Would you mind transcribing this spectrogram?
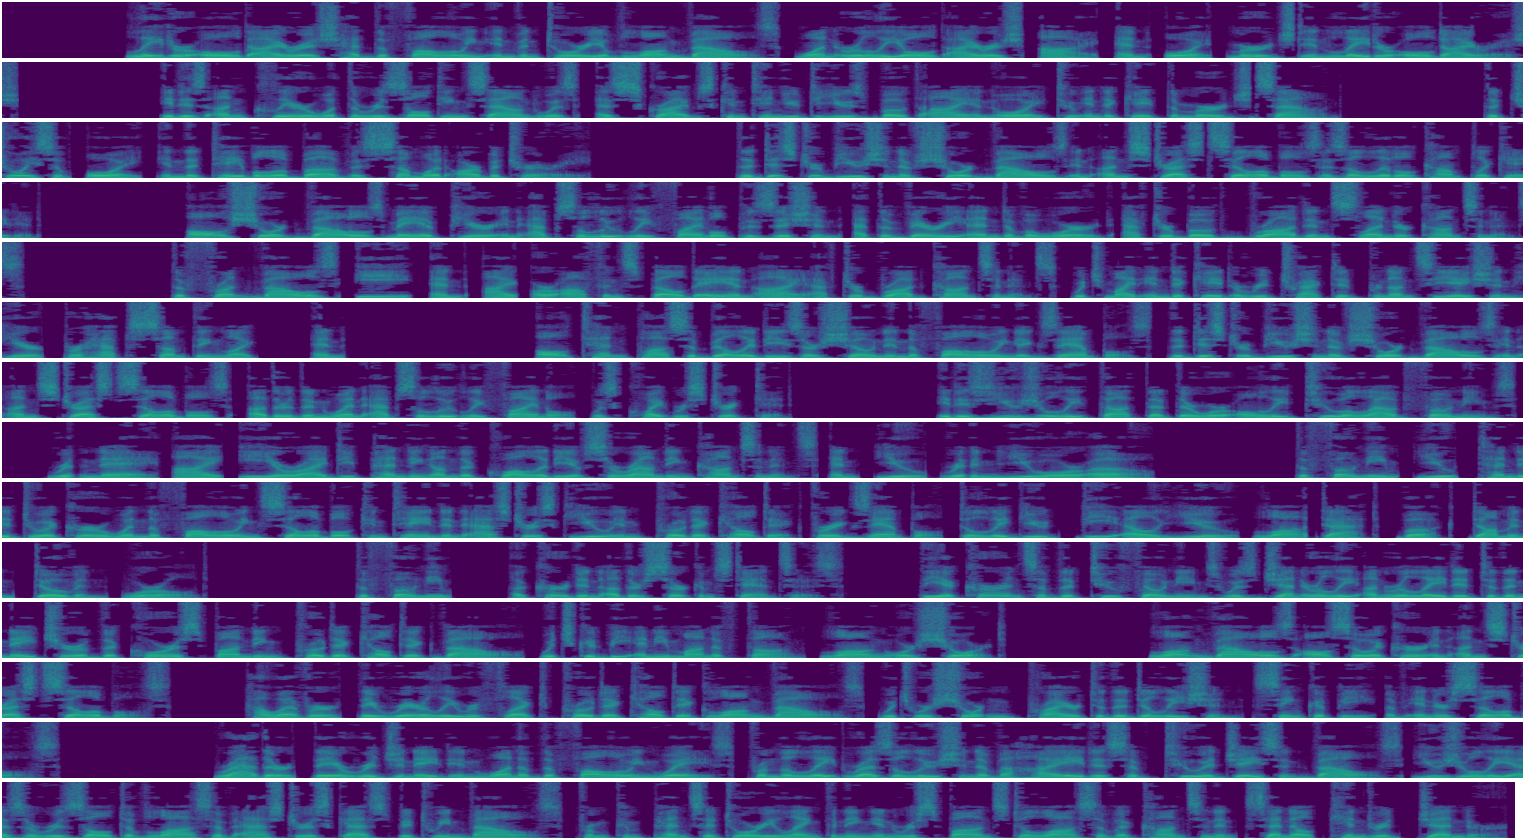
Later Old Irish had the following inventory of long vowels, one early Old Irish, i, and, oi, merged in later Old Irish. It is unclear what the resulting sound was, as scribes continued to use both i and oi to indicate the merged sound. The choice of oi, in the table above is somewhat arbitrary. The distribution of short vowels in unstressed syllables is a little complicated. All short vowels may appear in absolutely final position at the very end of a word after both broad and slender consonants. The front vowels, e, and i, are often spelled a and i after broad consonants, which might indicate a retracted pronunciation here, perhaps something like and. All ten possibilities are shown in the following examples. The distribution of short vowels in unstressed syllables, other than when absolutely final, was quite restricted. It is usually thought that there were only two allowed phonemes written a, i, e or i depending on the quality of surrounding consonants and u, written u or o. The phoneme u tended to occur when the following syllable contained an asterisk u in Proto-Celtic, for example, deligud, dlu, law, dat, book, daman, dovan, world. The phoneme occurred in other circumstances. The occurrence of the two phonemes was generally unrelated to the nature of the corresponding Proto-Celtic vowel, which could be any monophthong, long or short. Long vowels also occur in unstressed syllables. However, they rarely reflect Proto-Celtic long vowels, which were shortened prior to the deletion of inner syllables. Rather, they originate in one of the following ways, from the late resolution of a hiatus of two adjacent vowels usually as a result of loss of asterisk s between vowels, from compensatory lengthening in response to loss of a consonant kindred, gender.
